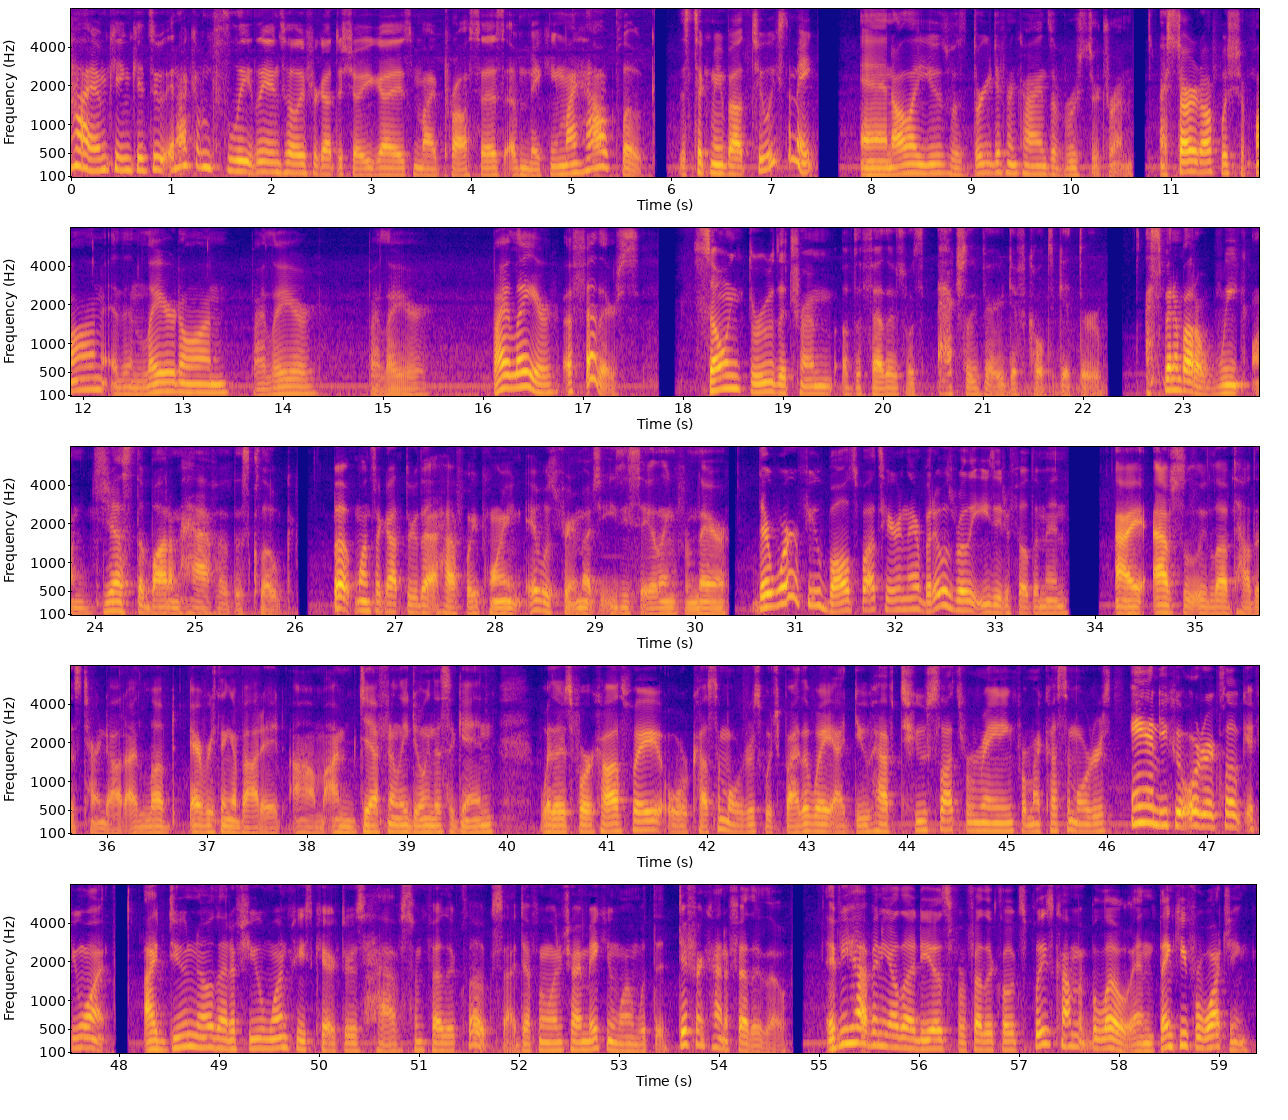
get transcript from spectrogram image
Hi, I'm King Kitsu, and I completely and totally forgot to show you guys my process of making my Howl cloak. This took me about two weeks to make, and all I used was three different kinds of rooster trim. I started off with chiffon and then layered on by layer by layer by layer of feathers. Sewing through the trim of the feathers was actually very difficult to get through. I spent about a week on just the bottom half of this cloak. But once I got through that halfway point, it was pretty much easy sailing from there. There were a few bald spots here and there, but it was really easy to fill them in. I absolutely loved how this turned out. I loved everything about it. Um, I'm definitely doing this again, whether it's for cosplay or custom orders, which by the way, I do have two slots remaining for my custom orders, and you could order a cloak if you want. I do know that a few One Piece characters have some feather cloaks. I definitely want to try making one with a different kind of feather though. If you have any other ideas for feather cloaks, please comment below and thank you for watching.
